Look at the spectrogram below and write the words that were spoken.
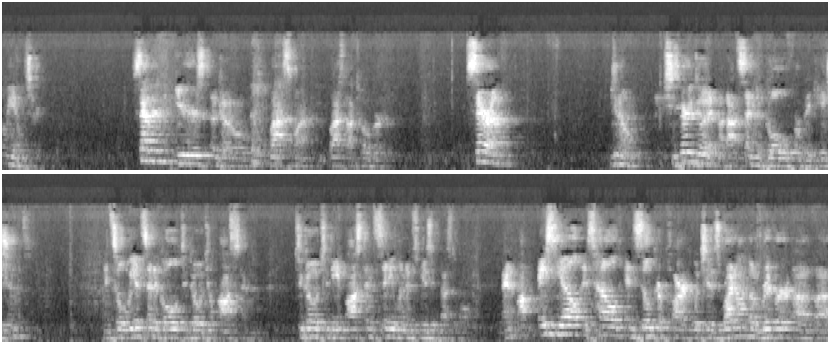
Let me illustrate. Seven years ago, last month, last October, Sarah, you know, she's very good about setting a goal for vacations. And so we had set a goal to go to Austin, to go to the Austin City Limits Music Festival. And ACL is held in Zilker Park, which is right on the river of, uh,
